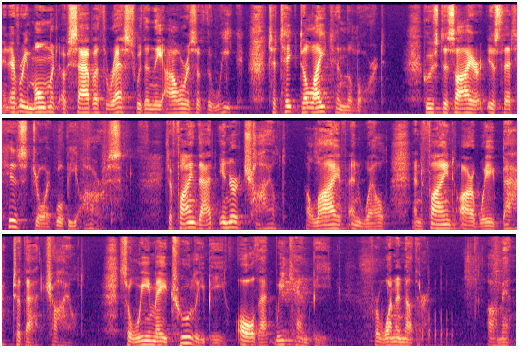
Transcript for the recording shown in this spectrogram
and every moment of Sabbath rest within the hours of the week to take delight in the Lord, whose desire is that his joy will be ours, to find that inner child alive and well and find our way back to that child so we may truly be all that we can be for one another. Amen.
